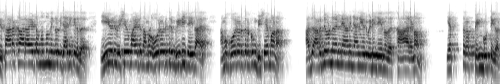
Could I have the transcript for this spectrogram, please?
നിസാരക്കാരായിട്ടൊന്നും നിങ്ങൾ വിചാരിക്കരുത്. ഈ ഒരു വിഷയവുമായിട്ട് നമ്മൾ ഓരോരുത്തരും വീഡിയോ ചെയ്താൽ നമുക്ക് ഓരോരുത്തർക്കും വിഷയമാണ്. അത് അറിഞ്ഞുകൊണ്ട് തന്നെയാണ് ഞാൻ ഈ ഒരു വീഡിയോ ചെയ്യുന്നത്. കാരണം എത്ര പെൺകുട്ടികൾ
